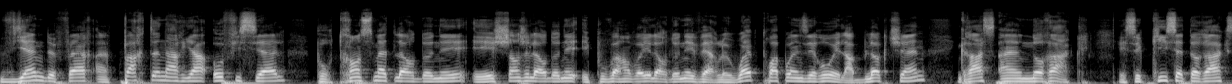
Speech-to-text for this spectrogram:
viennent de faire un partenariat officiel pour transmettre leurs données et échanger leurs données et pouvoir envoyer leurs données vers le Web 3.0 et la blockchain grâce à un oracle. Et c'est qui cet oracle?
